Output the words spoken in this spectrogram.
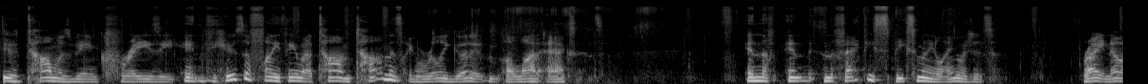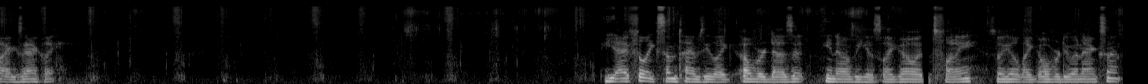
Dude, Tom was being crazy. And here's the funny thing about Tom. Tom is like really good at a lot of accents. And the and, and the fact he speaks so many languages. Right, no, exactly. Yeah, I feel like sometimes he like overdoes it, you know, because like, oh, it's funny. So he'll like overdo an accent.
